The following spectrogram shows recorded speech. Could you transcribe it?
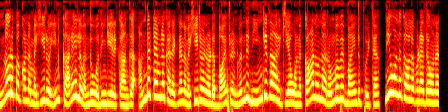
இன்னொரு பக்கம் நம்ம ஹீரோயின் கரையில வந்து ஒதுங்கி இருக்காங்க. அந்த டைம்ல கரெக்டா நம்ம ஹீரோயினோட பாய் ஃப்ரெண்ட் வந்து நீ இங்கே தான் இருக்கியா? உன்னை காணும் நான் ரொம்பவே பயந்து போயிட்டேன். நீ ஒண்ணு கவலைப்படாத உன்னை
